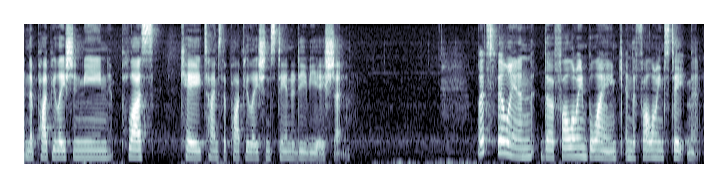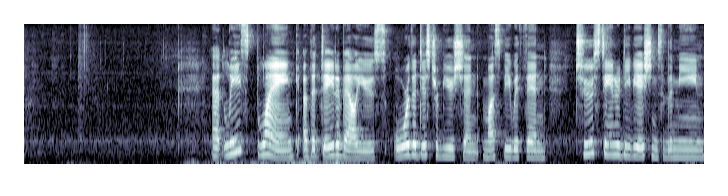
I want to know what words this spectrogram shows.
and the population mean plus k times the population standard deviation. Let's fill in the following blank in the following statement. At least blank of the data values or the distribution must be within two standard deviations of the mean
